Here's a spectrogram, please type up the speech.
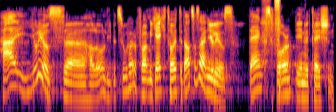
Hi Julius, uh, hallo liebe Zuhörer, freut mich echt heute da zu sein, Julius. Thanks for the invitation.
